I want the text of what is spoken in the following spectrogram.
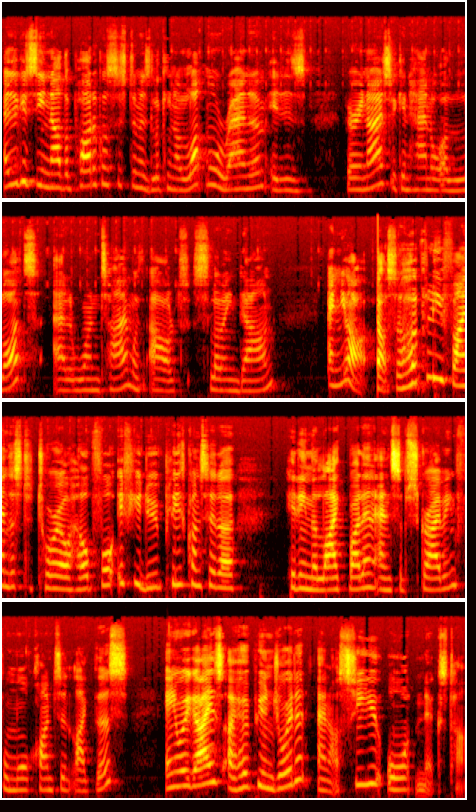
As you can see now the particle system is looking a lot more random. It is very nice. It can handle a lot at one time without slowing down. And yeah, so hopefully you find this tutorial helpful. If you do, please consider hitting the like button and subscribing for more content like this. Anyway guys, I hope you enjoyed it and I'll see you all next time.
